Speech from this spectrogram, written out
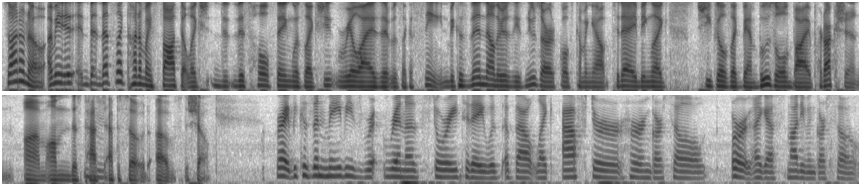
So I don't know. I mean, it, it, that's like kind of my thought that like sh- th- this whole thing was like she didn't realize it was like a scene because then now there's these news articles coming out today being like she feels like bamboozled by production um, on this past episode of the show. Right, because then maybe's R- Rinna's story today was about like after her and Garcelle, or I guess not even Garcelle,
